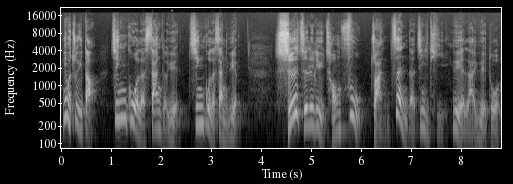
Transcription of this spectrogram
你有没有注意到，经过了三个月，经过了三个月，实质利率从负转正的经济体越来越多。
